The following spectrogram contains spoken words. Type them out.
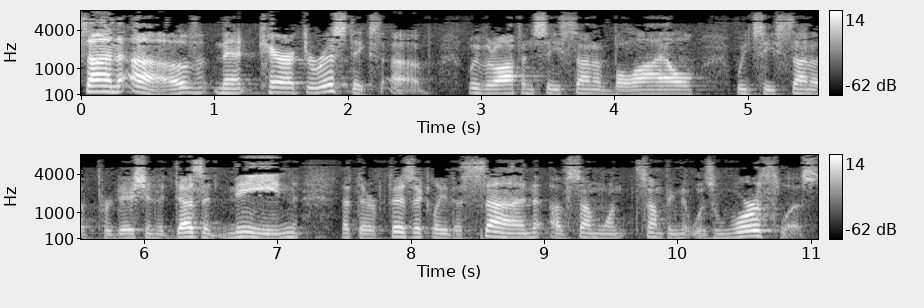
Son of meant characteristics of. We would often see son of Belial. We'd see son of perdition. It doesn't mean that they're physically the son of someone, something that was worthless,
